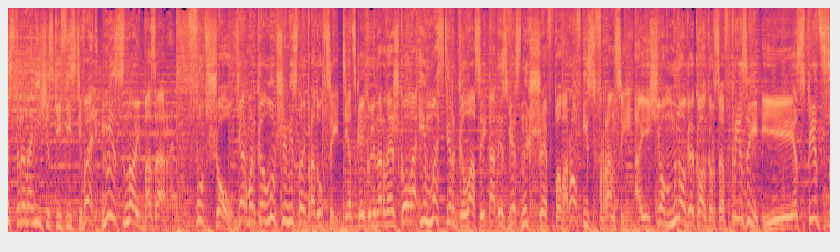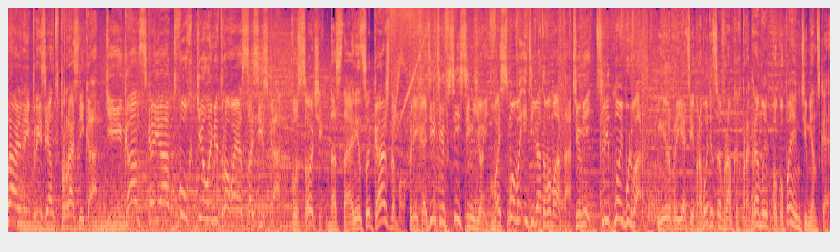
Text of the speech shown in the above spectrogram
гастрономический фестиваль «Мясной базар». Фуд-шоу, ярмарка лучшей мясной продукции, детская кулинарная школа и мастер-классы от известных шеф-поваров из Франции. А еще много конкурсов, призы и специальный презент праздника. Гигантская двухкилометровая сосиска. Кусочек достанется каждому. Приходите всей семьей 8 и 9 марта. Тюмень, Цветной бульвар. Мероприятие проводится в рамках программы «Покупаем Тюменское».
